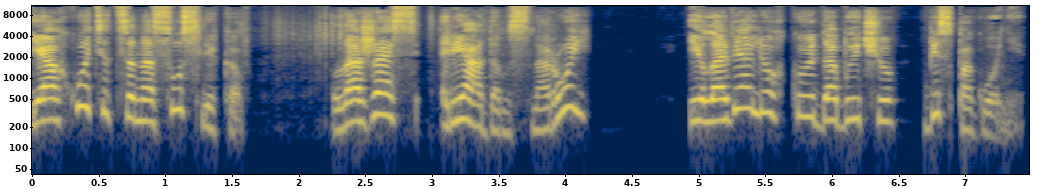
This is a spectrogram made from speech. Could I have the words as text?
и охотятся на сусликов, ложась рядом с норой и ловя легкую добычу без погони.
